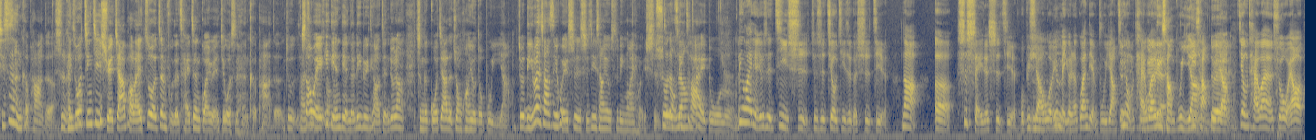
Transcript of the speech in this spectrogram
其实很可怕的。是很多经济学家跑来做政府的财政官员，结果是很可怕的。就稍微一点点的利率调整，就让整个国家的状况又都不一样。就理论上是一回事，实际上又是另外一回事。说得这种例子太多了。另外一点就是济世，就是救济这个世界。那呃，是谁的世界？我必须要问，因为每个人的观点不一样。今天我们台湾立场不一样立场不一样。今天我们台湾人说我要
